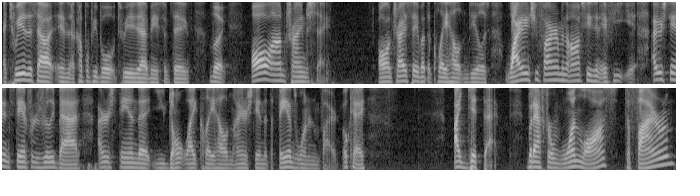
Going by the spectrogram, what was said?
I tweeted this out, and a couple people tweeted at me some things. Look, all I'm trying to say, all I'm trying to say about the Clay Helton deal is why didn't you fire him in the offseason? If you, I understand Stanford is really bad. I understand that you don't like Clay Helton. I understand that the fans wanted him fired. Okay, I get that. But after one loss to fire him,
